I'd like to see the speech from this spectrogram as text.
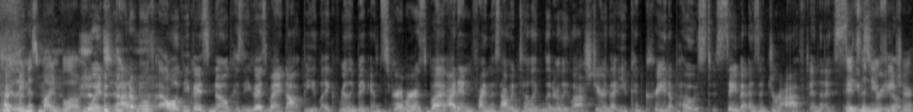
Kilean is mind blown. Which I don't know if all of you guys know because you guys might not be like really big Instagrammers, but I didn't find this out until like literally last year that you could create a post, save it as a draft, and then it saves It's a new for you. feature,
